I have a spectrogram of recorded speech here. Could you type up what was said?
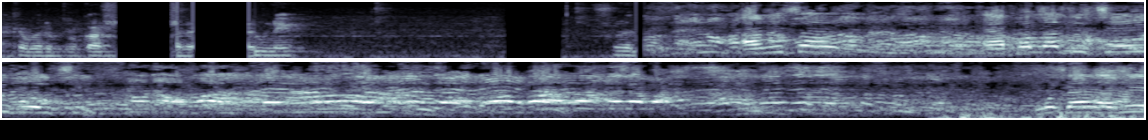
একেবারে প্রকাশ শুনে আমি স্যার অ্যাপোলজি চেয়েই বলছি। স্যার, আমি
